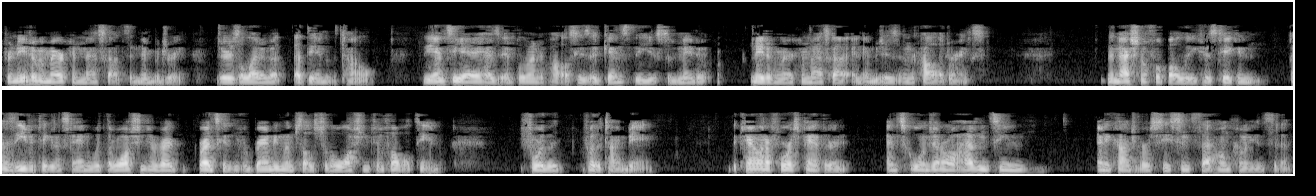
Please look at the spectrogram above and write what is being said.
For Native American mascots and imagery, there is a light at the end of the tunnel. The NCAA has implemented policies against the use of Native, Native American mascot and images in the college ranks. The National Football League has taken has even taken a stand with the Washington Red, Redskins rebranding themselves to the Washington Football Team for the for the time being the Carolina Forest Panther and school in general haven't seen any controversy since that homecoming incident.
